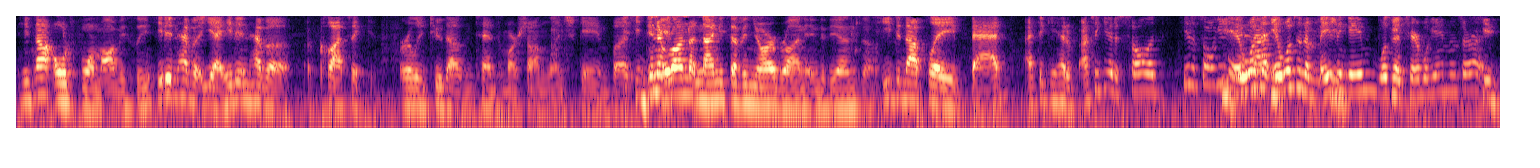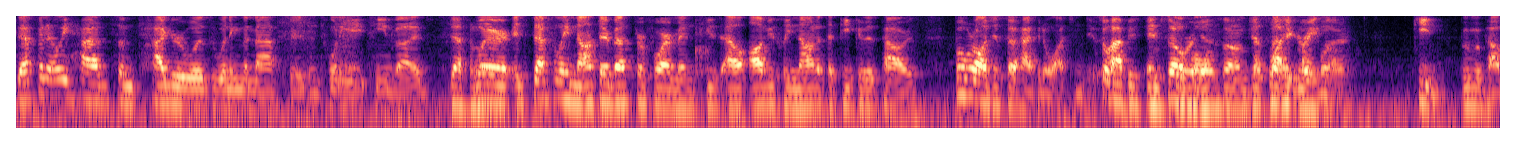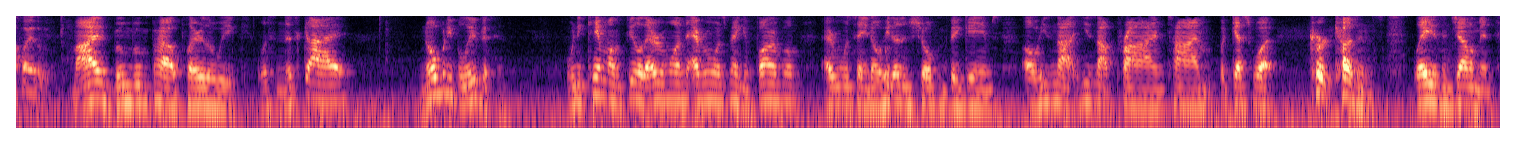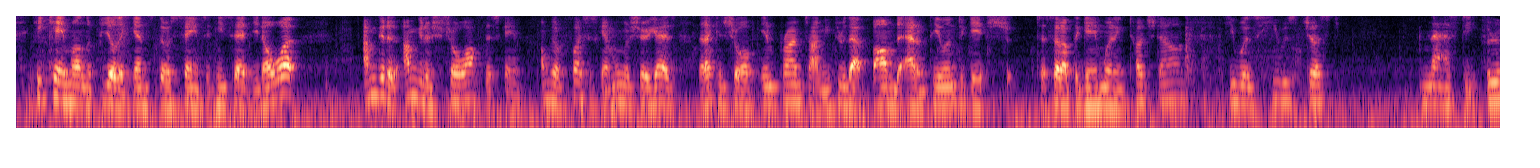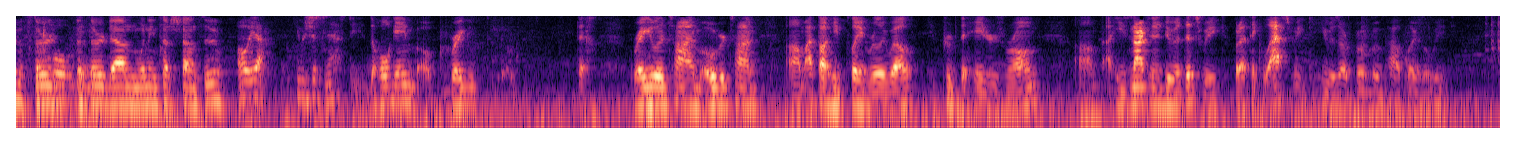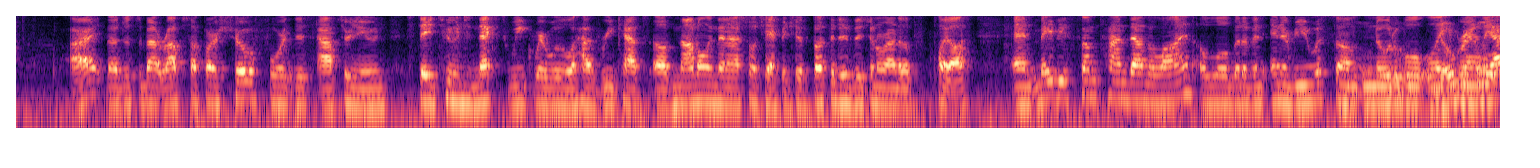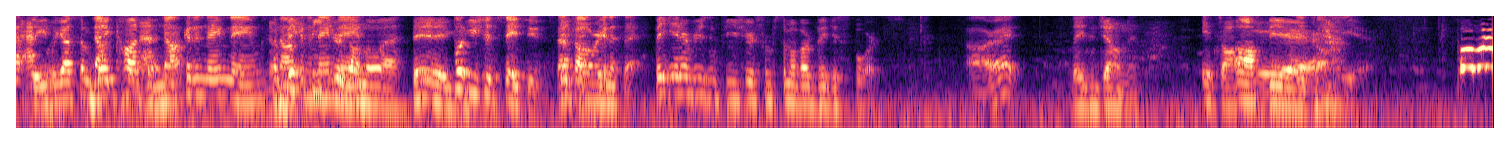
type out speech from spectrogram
he's not old form, obviously. He didn't have a. Yeah, he didn't have a, a classic early 2010s Marshawn Lynch game, but He didn't it- run a 97 yard run into the end zone. He did not play bad. I think he had. A, I think he had a solid. He had a solid He game. did It wasn't. have- it wasn't an amazing he- game. wasn't he- a terrible game. It was alright. He definitely had some Tiger Woods winning the Masters in 2018 vibes. Definitely. Where it's definitely not their best performance. He's obviously not at the peak of his powers, but we're all just so happy to watch him do So it. happy to see him It's so score again. Just That's such a great player. Keaton, Boom Boom Pow player of the Week. My boom boom pow player of the week. Listen, this guy, nobody believed in him. When he came on the field, everyone everyone was making fun of him. Everyone was saying, "No, he doesn't show up in big games. Oh, he's not he's not prime time." But guess what? Kirk Cousins, ladies and gentlemen, he came on the field against those Saints and he said, "You know what? I'm gonna I'm gonna show off this game. I'm gonna flex this game. I'm gonna show you guys that I can show up in prime time." He threw that bomb to Adam Thielen to get to set up the game winning touchdown. He was he was just nasty. Through the third, whole the third down winning touchdown too. Oh yeah, he was just nasty the whole game. oh, Reg- regular time, overtime. Um, I thought he played really well. He proved the haters wrong. Um, he's not going to do it this week, but I think last week he was our boom boom pow player of the week. All right, that just about wraps up our show for this afternoon. Stay tuned next week where we will have recaps of not only the national championship but the divisional round of the playoffs, and maybe sometime down the line a little bit of an interview with some Ooh, notable Lake notable Brantley athletes. athletes. We got some Not- big content. Not going to name names. No. not big going to name features names. on the way. Big, But you should stay tuned. That's all we're going to say. Big interviews and features from some of our biggest sports. All right, ladies and gentlemen. It's off, Off the the air. air. it's off the air.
